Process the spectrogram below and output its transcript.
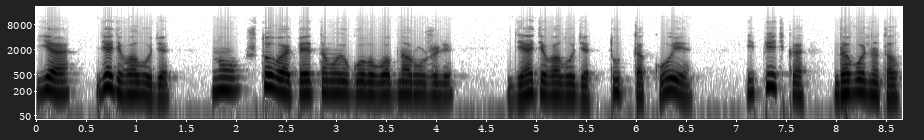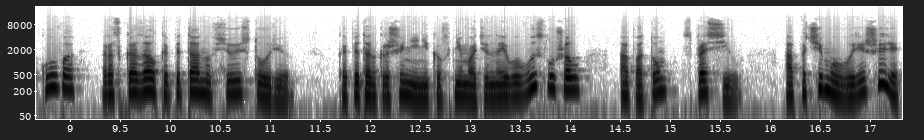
«Я. Дядя Володя. Ну, что вы опять на мою голову обнаружили?» «Дядя Володя, тут такое!» И Петька довольно толково рассказал капитану всю историю. Капитан Крашенинников внимательно его выслушал, а потом спросил, «А почему вы решили,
